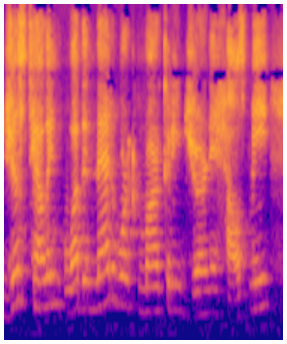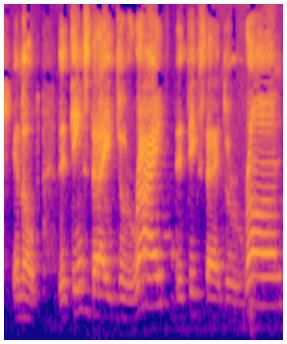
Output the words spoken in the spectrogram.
just telling what the network marketing journey helps me. You know, the things that I do right, the things that I do wrong.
